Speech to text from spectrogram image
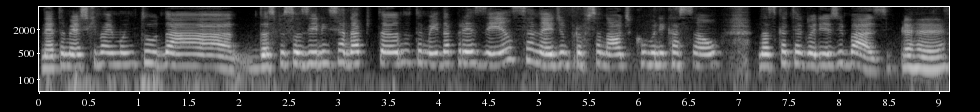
né? Também acho que vai muito da, das pessoas irem se adaptando também da presença, né, de um profissional de comunicação nas categorias de base. Uhum.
